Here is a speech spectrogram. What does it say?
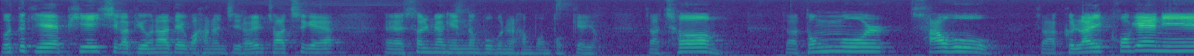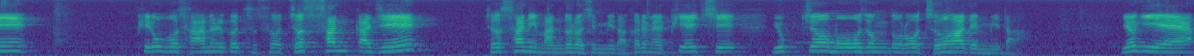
어떻게 pH가 변화되고 하는지를 좌측에 에, 설명해 있는 부분을 한번 볼게요. 자, 처음 자, 동물 사후 자, 글라이코겐이 피루부산을 거쳐서 젖산까지 젖산이 만들어집니다. 그러면 pH 6.5 정도로 저하됩니다. 여기에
